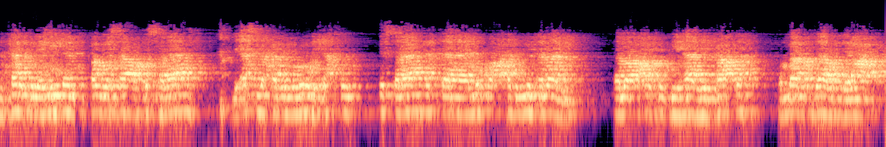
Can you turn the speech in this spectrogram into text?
الحلف يمينا أو يسارا في الصلاة. لأسمح بمرور شخص في الصلاة حتى لا يمر أحد من أمامي. فما رأيت في هذه الحركة وما مقدار الذراع.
